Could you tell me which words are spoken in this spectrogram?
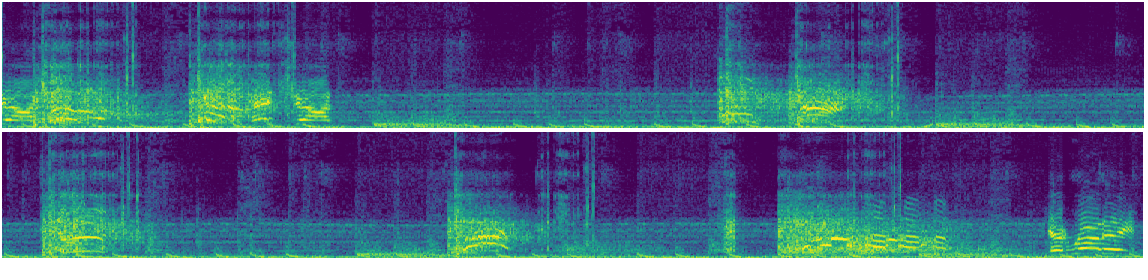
Headshot. Headshot. Get ready.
